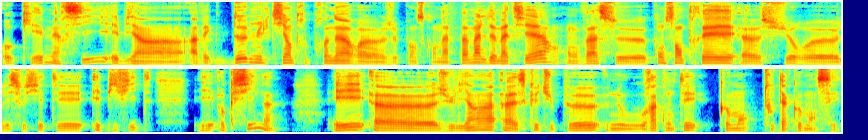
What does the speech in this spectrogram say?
Ok, merci. Eh bien, avec deux multi-entrepreneurs, euh, je pense qu'on a pas mal de matière. On va se concentrer euh, sur euh, les sociétés Epifit et Oxine. Et Julien, est-ce que tu peux nous raconter comment tout a commencé?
